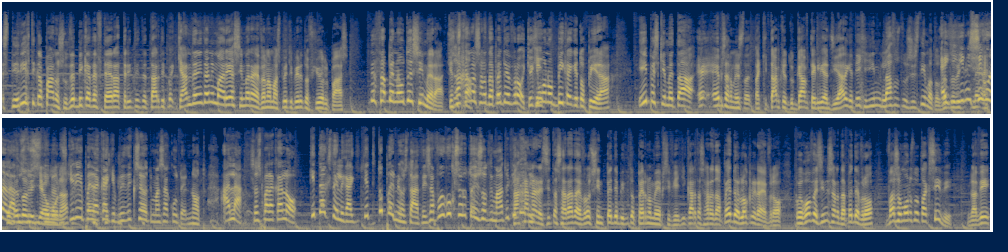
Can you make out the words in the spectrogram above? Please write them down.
Στηρίχτηκα πάνω σου. Δεν μπήκα Δευτέρα, Τρίτη, Τετάρτη. πέ- Και αν δεν ήταν η Μαρία σήμερα εδώ να μας πει ότι πήρε το Fuel Pass, δεν θα μπαίνα ούτε σήμερα. Και θα Σωστό. είχα ένα 45 ευρώ. Και όχι Και- μόνο μπήκα και το πήρα. Είπες και μετά, ε, έψαχνες τα, τα κοιτάπια του gov.gr γιατί έχει γίνει λάθος του συστήματος. Έχει γίνει σίγουρα δεν λάθος το του δικαιούμουν. συστήματος. Κύριε Περακάκη, επειδή ξέρω ότι μας ακούτε, not. Αλλά σας παρακαλώ, κοιτάξτε λιγάκι, γιατί το παίρνει ο Στάθης, αφού εγώ ξέρω το εισόδημά του και Θα δεν- είχαν αρεστεί τα 40 ευρώ συν 5 επειδή το παίρνω με ψηφιακή κάρτα 45 ολόκληρα ευρώ. Που εγώ βεζίνη 45 ευρώ βάζω μόνο στο ταξίδι. Δηλαδή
